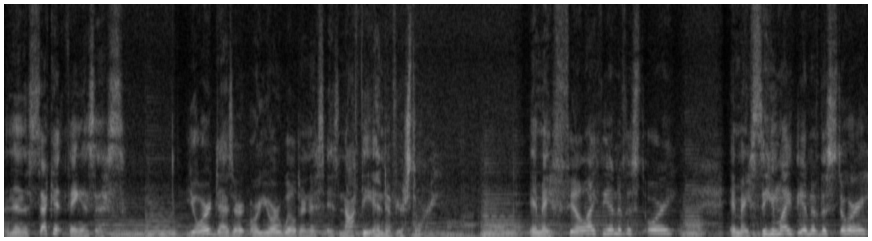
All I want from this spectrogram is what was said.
And then the second thing is this your desert or your wilderness is not the end of your story. It may feel like the end of the story, it may seem like the end of the story,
